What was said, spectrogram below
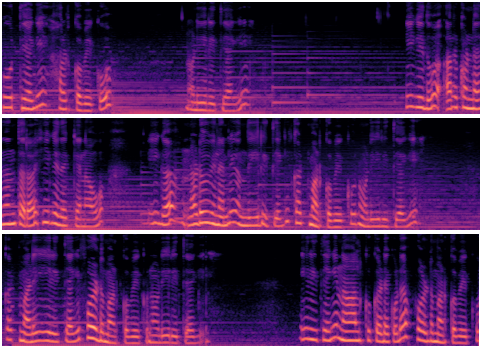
ಪೂರ್ತಿಯಾಗಿ ಹರಡ್ಕೋಬೇಕು. ನೋಡಿ, ಈ ರೀತಿಯಾಗಿ. ಹೀಗಿದು ಹರ್ಕೊಂಡ ನಂತರ ಹೀಗೆ ಇದಕ್ಕೆ ನಾವು ಈಗ ನಡುವಿನಲ್ಲಿ ಒಂದು ಈ ರೀತಿಯಾಗಿ ಕಟ್ ಮಾಡ್ಕೋಬೇಕು. ನೋಡಿ, ಈ ರೀತಿಯಾಗಿ ಕಟ್ ಮಾಡಿ, ಈ ರೀತಿಯಾಗಿ ಫೋಲ್ಡ್ ಮಾಡ್ಕೋಬೇಕು. ನೋಡಿ, ಈ ರೀತಿಯಾಗಿ. ಈ ರೀತಿಯಾಗಿ ನಾಲ್ಕು ಕಡೆ ಕೂಡ ಫೋಲ್ಡ್ ಮಾಡ್ಕೋಬೇಕು.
